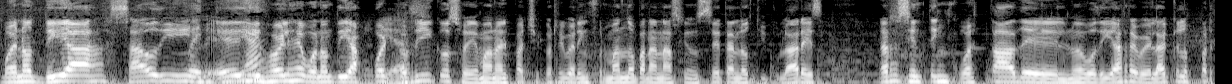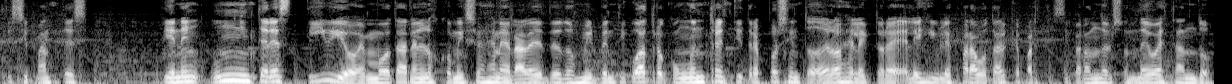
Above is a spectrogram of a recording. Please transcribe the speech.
Buenos días, Saudi, Buen Eddie, día. Jorge. Buenos días, Puerto días. Rico. Soy Emanuel Pacheco Rivera informando para Nación Z en los titulares. La reciente encuesta del Nuevo Día revela que los participantes tienen un interés tibio en votar en los comicios generales de 2024, con un 33% de los electores elegibles para votar que participaron del sondeo estando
